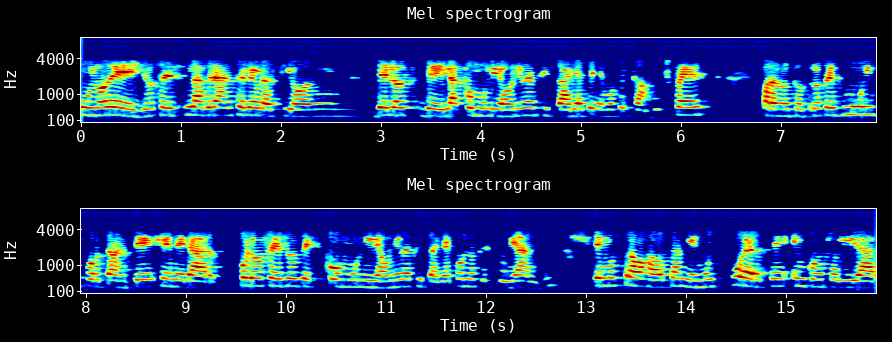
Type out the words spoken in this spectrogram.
Uno de ellos es la gran celebración de, los, de la comunidad universitaria. Tenemos el Campus Fest. Para nosotros es muy importante generar procesos de comunidad universitaria con los estudiantes hemos trabajado también muy fuerte en consolidar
